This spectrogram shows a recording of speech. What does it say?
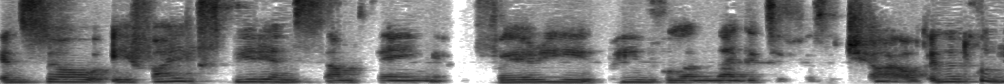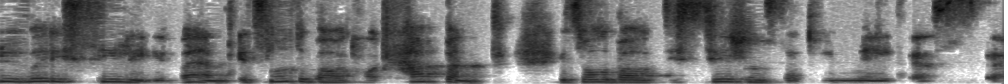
and so if I experience something very painful and negative as a child, and it could be a very silly event, it's not about what happened. It's all about decisions that we made as uh,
